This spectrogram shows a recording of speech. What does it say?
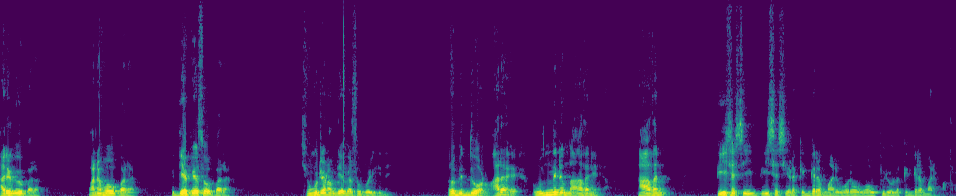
ആരോഗ്യവകുപ്പാരാ വനംവകുപ്പാരാ വിദ്യാഭ്യാസ വകുപ്പാരാ? ശിവൻകുട്ടിയാണോ വിദ്യാഭ്യാസ വകുപ്പ് ഇരിക്കുന്നത് അതോ ബിന്ദുവാണോ? ആരാ? ഒന്നിനും നാഥനില്ല. നാഥൻ പി ശശിയും പി ശശിയുടെ കിങ്കരന്മാരും ഓരോ വകുപ്പിലുള്ള കിങ്കരന്മാരും മാത്രം.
